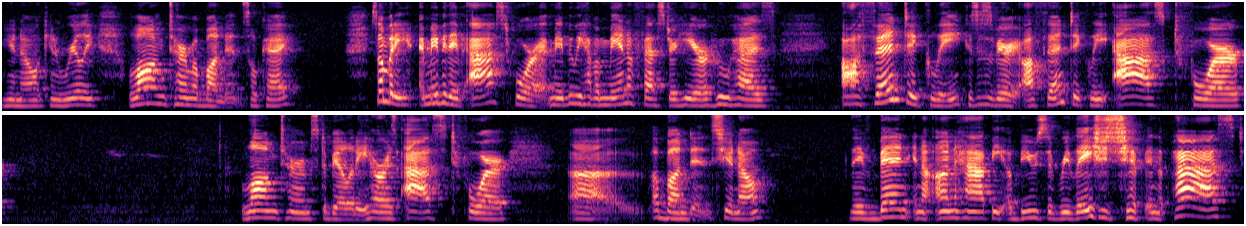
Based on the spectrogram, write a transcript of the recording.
You know, it can really, long-term abundance, okay? Somebody, maybe they've asked for it. Maybe we have a manifester here who has authentically, because this is very authentically, asked for long-term stability or has asked for uh, abundance, you know. They've been in an unhappy, abusive relationship in the past.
